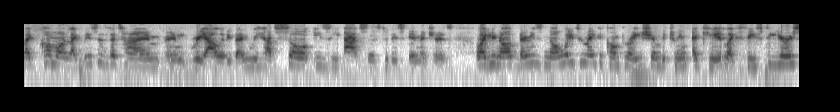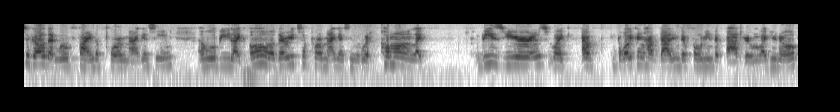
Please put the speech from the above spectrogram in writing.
like, come on, like, this is the time in reality that we have so easy access to these images. Like, you know, there is no way to make a comparison between a kid like 50 years ago that will find a porn magazine and will be like, oh, there is a porn magazine. But come on, like, these years, like a boy can have that in the phone in the bathroom. Like, you know,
